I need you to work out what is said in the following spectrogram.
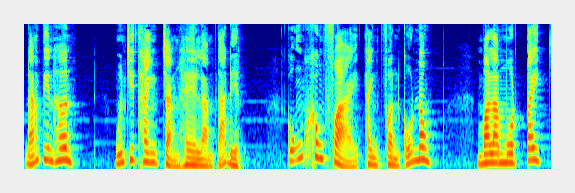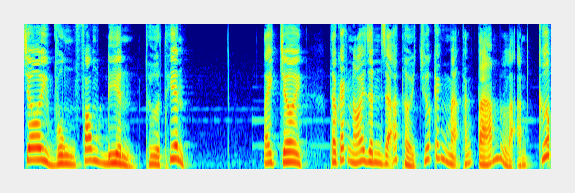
đáng tin hơn, Nguyễn Trí Thanh chẳng hề làm tá điền, cũng không phải thành phần cố nông, mà là một tay chơi vùng phong điền thừa thiên. Tay chơi, theo cách nói dân dã thời trước cách mạng tháng 8 là ăn cướp,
